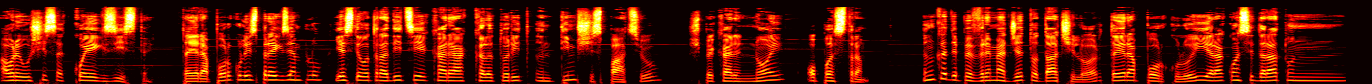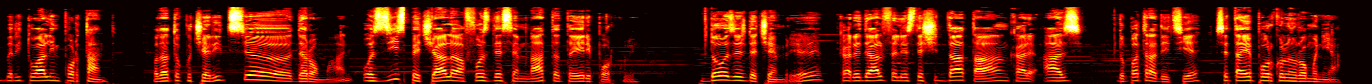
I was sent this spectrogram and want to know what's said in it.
au reușit să coexiste. Tăierea porcului, spre exemplu, este o tradiție care a călătorit în timp și spațiu și pe care noi o păstrăm. Încă de pe vremea getodacilor, tăierea porcului era considerat un ritual important. Odată cu ceriți uh, de romani, o zi specială a fost desemnată tăierii porcului. 20 decembrie, care de altfel este și data în care azi, după tradiție, se taie porcul în România.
